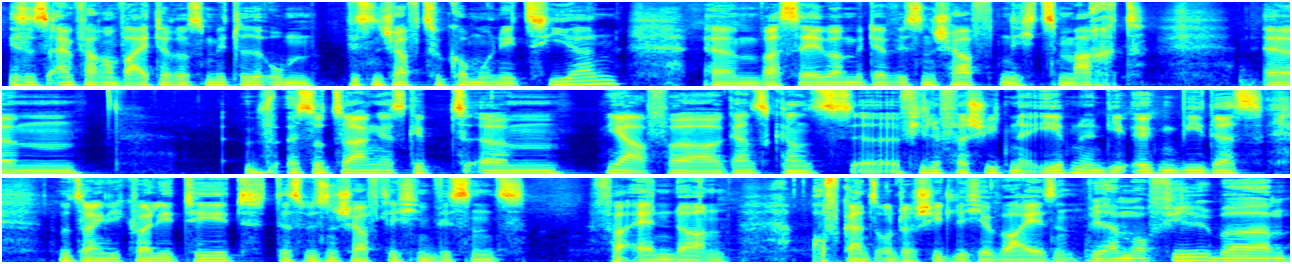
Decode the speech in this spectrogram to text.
Ist es einfach ein weiteres Mittel, um Wissenschaft zu kommunizieren, ähm, was selber mit der Wissenschaft nichts macht. Ähm, sozusagen, es gibt ähm, ja ganz, ganz äh, viele verschiedene Ebenen, die irgendwie das sozusagen die Qualität des wissenschaftlichen Wissens verändern auf ganz unterschiedliche Weisen. Wir haben auch viel über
